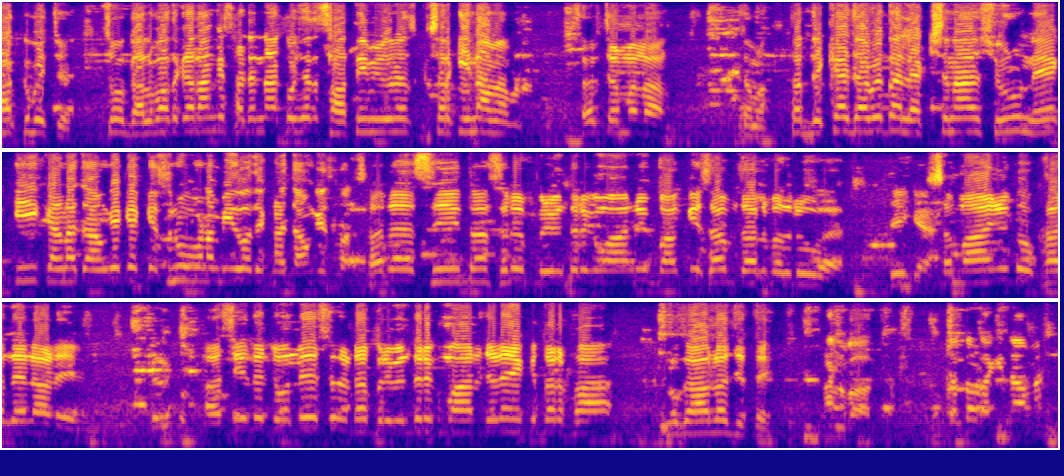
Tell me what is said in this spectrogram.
ਹੱਕ ਵਿੱਚ। ਸੋ ਗੱਲਬਾਤ ਕਰਾਂਗੇ ਸਾਡੇ ਨਾਲ ਕੁਝ ਸਾਥੀ ਮੌਜੂਦ ਨੇ। ਸਰ ਕੀ ਨਾਮ ਹੈ ਆਪਣਾ? ਸਰ ਚਮਨ ਲਾਲ ਤਮਾ ਤਾਂ ਦੇਖਿਆ ਜਾਵੇ ਤਾਂ ਇਲੈਕਸ਼ਨਾਂ ਸ਼ੁਰੂ ਨੇ ਕੀ ਕਹਿਣਾ ਚਾਹੋਗੇ ਕਿ ਕਿਸ ਨੂੰ ਆਪਣਾ ਉਮੀਦਵਾਰ ਦੇਖਣਾ ਚਾਹੋਗੇ ਇਸ ਵਾਰ? ਸਰ ਅਸੀਂ ਤਾਂ ਸਿਰਫ ਬਰਿੰਦਰ ਕੁਮਾਰ ਨਹੀਂ ਬਾਕੀ ਸਭ ਦਲ ਬਦਲੂ ਹੈ। ਠੀਕ ਹੈ। ਸਮਾਜ ਨੂੰ ਧੋਖਾ ਦੇਣ ਵਾਲੇ ਅਸੀਂ ਤਾਂ ਚਾਹੁੰਦੇ ਸਾਡਾ ਬਰਿੰਦਰ ਕੁਮਾਰ ਜਿਹੜਾ ਇੱਕ ਤਰਫਾ ਮੁਕਾਬਲਾ ਜਿੱਤੇ। ਧੰਨਵਾਦ। ਤਾਂ ਤੁਹਾਡਾ ਕੀ ਨਾਮ ਹੈ?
